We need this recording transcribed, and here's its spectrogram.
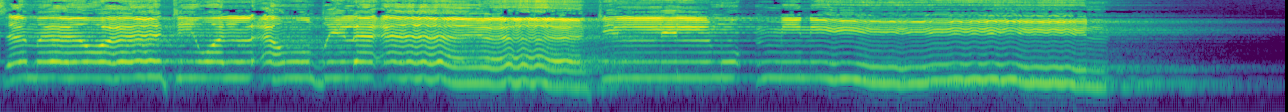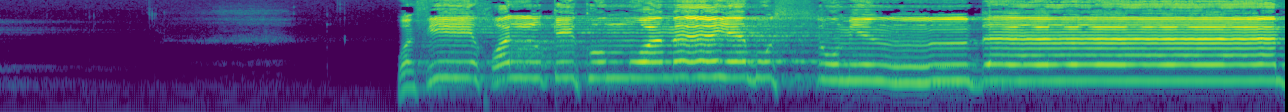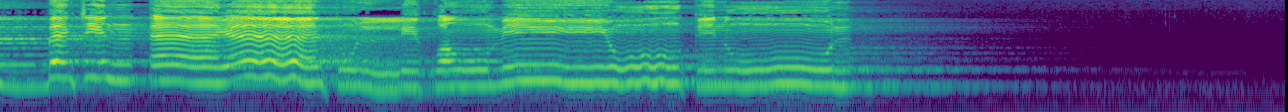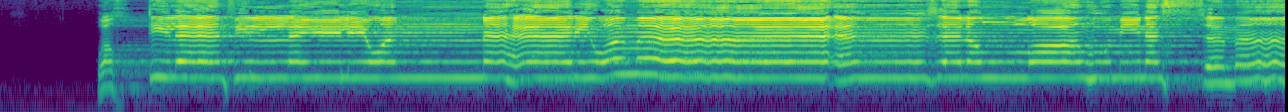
السماوات والأرض لآيات للمؤمنين. وفي خلقكم وما يبث من دابة آيات لقوم يوقنون. واختلاف الليل والنهار وما أنزل الله من السماء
